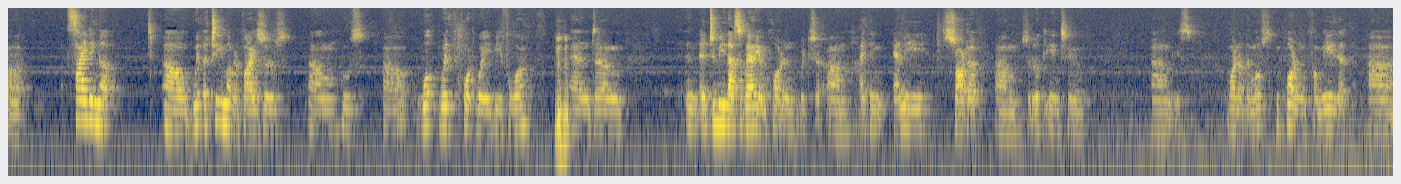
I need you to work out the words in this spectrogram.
uh, signing up uh, with a team of advisors um, who's uh, worked with Fourth Wave before, and, um, and and to me that's very important, which um, I think any startup um, should look into. Um, is one of the most important for me that uh,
